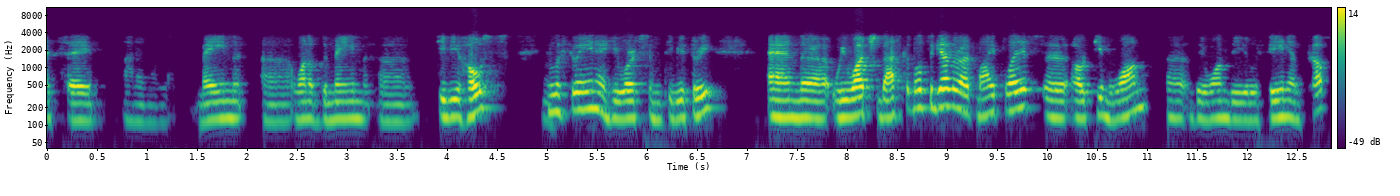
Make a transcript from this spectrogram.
I'd say I don't know main uh, one of the main uh, TV hosts in Lithuania. He works in TV3, and uh, we watched basketball together at my place. Uh, our team won. Uh, they won the Lithuanian Cup,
